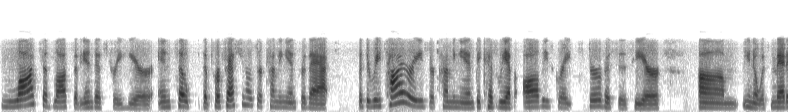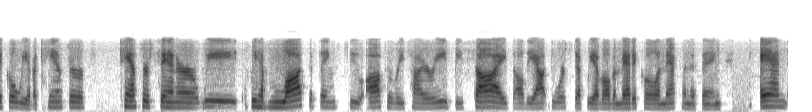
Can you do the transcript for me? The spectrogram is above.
lots of lots of industry here, and so the professionals are coming in for that. But the retirees are coming in because we have all these great services here. Um, you know, with medical, we have a cancer cancer center. We we have lots of things to offer retirees besides all the outdoor stuff. We have all the medical and that kind of thing. And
